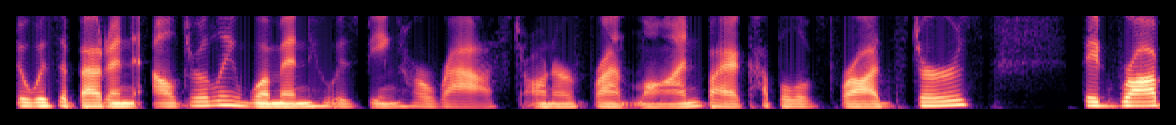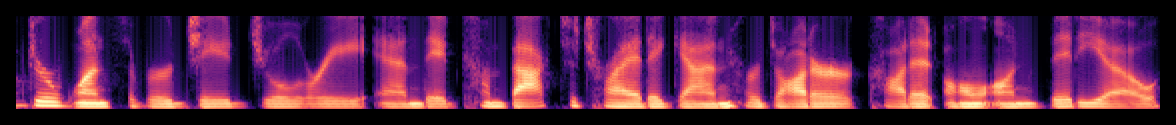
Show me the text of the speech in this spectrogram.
It was about an elderly woman who was being harassed on her front lawn by a couple of fraudsters. They'd robbed her once of her jade jewelry and they'd come back to try it again. Her daughter caught it all on video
